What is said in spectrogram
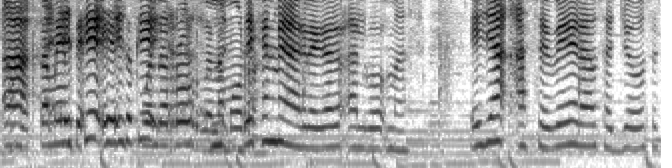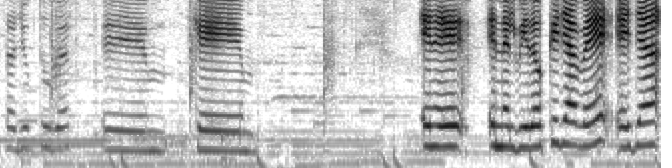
ah, exactamente ese fue el error de la morra. déjenme agregar algo más. Ella asevera o sea Joss esta youtuber eh, que eh, en el video que ella ve, ella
